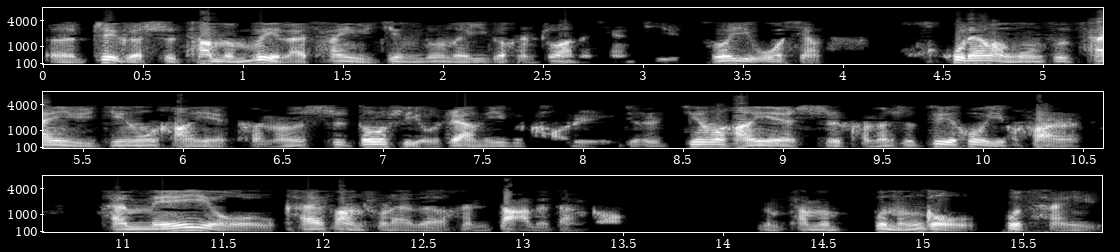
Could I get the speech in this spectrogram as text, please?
呃，这个是他们未来参与竞争的一个很重要的前提，所以我想，互联网公司参与金融行业可能是都是有这样的一个考虑，就是金融行业是可能是最后一块还没有开放出来的很大的蛋糕，那么他们不能够不参与。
